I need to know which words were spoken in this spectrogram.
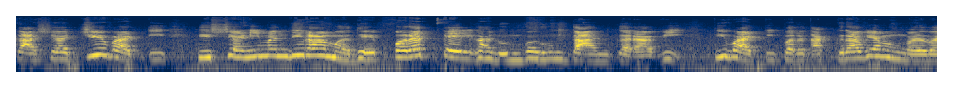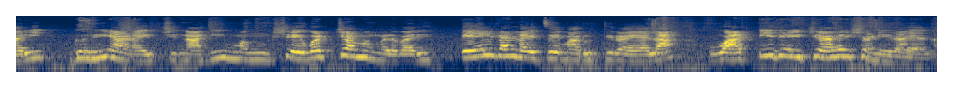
काशाची वाटी ही शनी मंदिरामध्ये परत तेल घालून भरून दान करावी. ती वाटी परत अकराव्या मंगळवारी घरी आणायची नाही. मग शेवटच्या मंगळवारी तेल घालायचे मारुतीरायाला. वाटी द्यायची आहे शनिरायाला.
